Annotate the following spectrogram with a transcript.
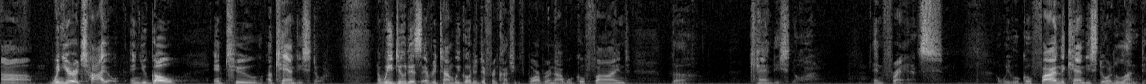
um, when you're a child and you go into a candy store, now we do this every time we go to different countries. Barbara and I will go find the candy store in France. We will go find the candy store in London.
